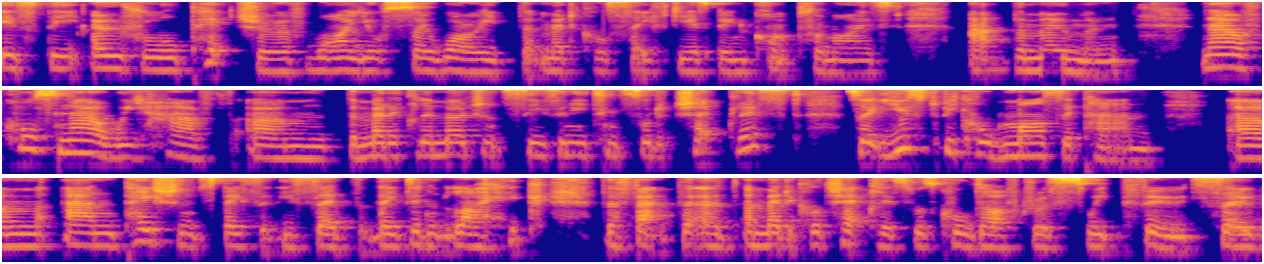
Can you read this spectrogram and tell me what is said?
is the overall picture of why you're so worried that medical safety is being compromised at the moment. Now, of course, now we have um, the medical emergencies and eating disorders checklist. So it used to be called MARSIPAN, um, and patients basically said that they didn't like the fact that a, a, medical checklist was called after a sweet food. So,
